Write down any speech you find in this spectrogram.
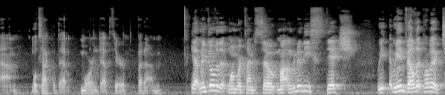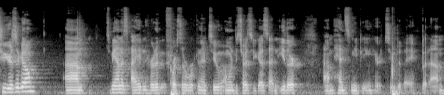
Um, we'll talk about that more in depth here. But um, yeah, let me go over that one more time. So MongoDB Stitch, we, we unveiled it probably like two years ago. Um, to be honest, I hadn't heard of it before I started working there too. I wouldn't be surprised if you guys hadn't either, um, hence me being here too today. But um,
